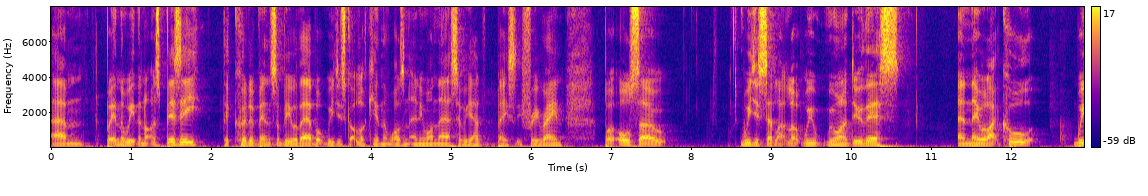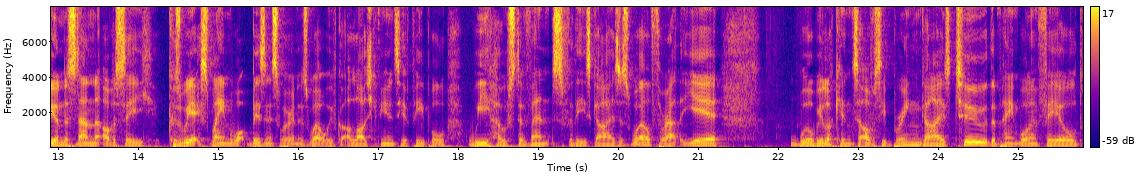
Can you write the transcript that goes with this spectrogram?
Um, but in the week, they're not as busy. There could have been some people there, but we just got lucky and there wasn't anyone there, so we had basically free reign. But also, we just said like, look, we we want to do this, and they were like, cool. We understand that obviously because we explained what business we're in as well. We've got a large community of people. We host events for these guys as well throughout the year. We'll be looking to obviously bring guys to the paintballing field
